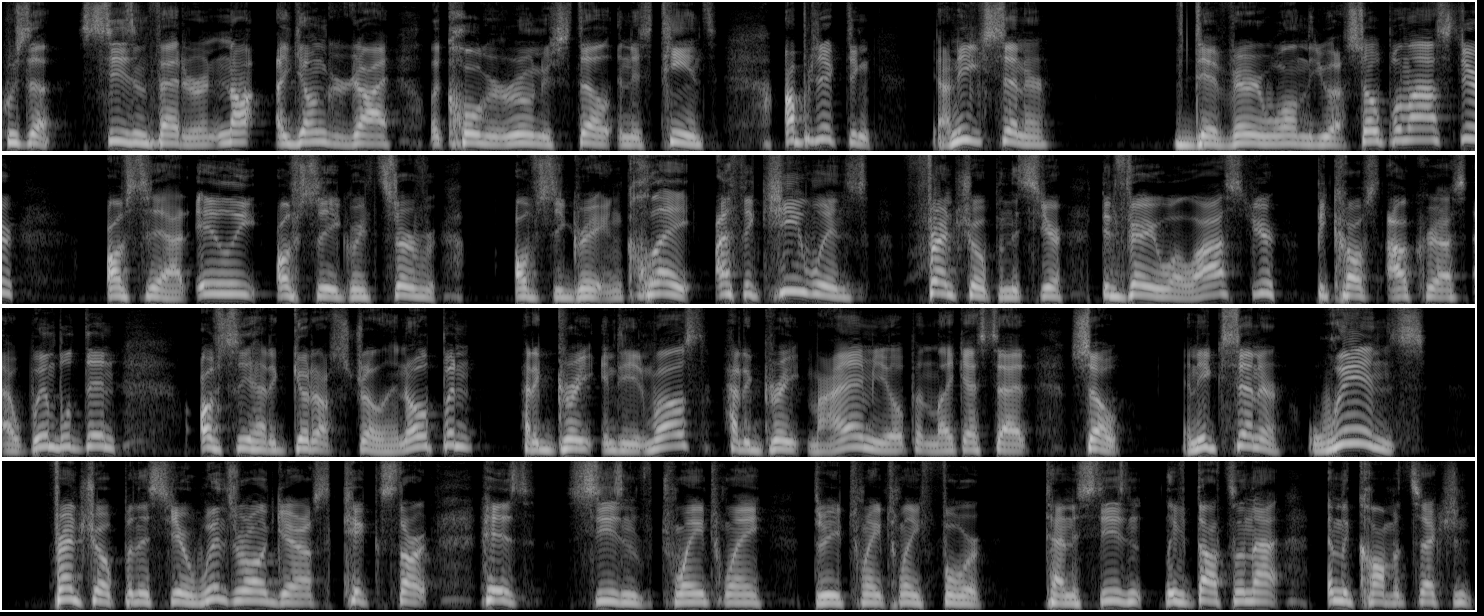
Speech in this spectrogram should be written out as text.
who's a seasoned veteran, not a younger guy like Holger Rune, who's still in his teens. I'm predicting Jannik Sinner, did very well in the U.S. Open last year. Obviously at Italy, obviously a great server, obviously great in clay. I think he wins French Open this year. Did very well last year because Alcaraz at Wimbledon. Obviously had a good Australian Open, had a great Indian Wells, had a great Miami Open, like I said. So Jannik Sinner wins French Open this year, wins Roland Garros, kickstart his season for 2023, 2024 tennis season. Leave thoughts on that in the comment section.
